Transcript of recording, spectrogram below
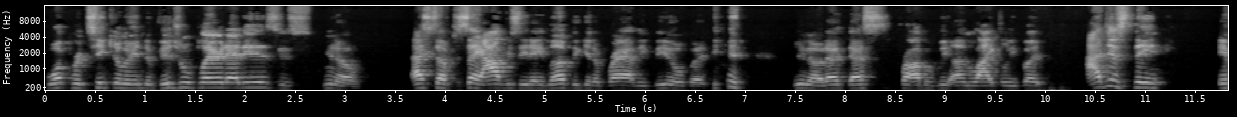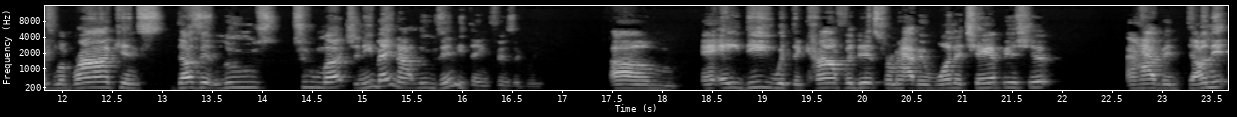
what particular individual player that is is you know that's tough to say. Obviously, they love to get a Bradley Beal, but you know that that's probably unlikely. But I just think if LeBron can doesn't lose too much, and he may not lose anything physically, um, and AD with the confidence from having won a championship and having done it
